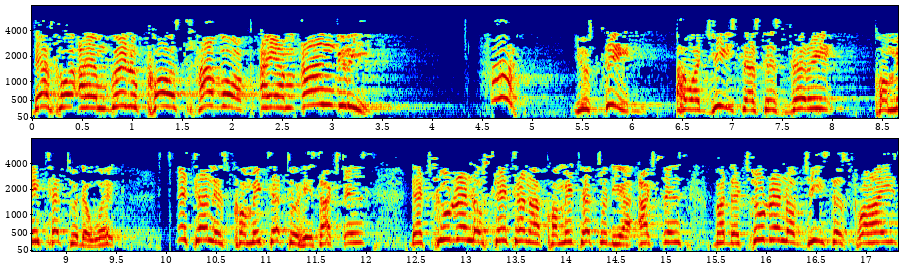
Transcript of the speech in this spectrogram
Therefore, I am going to cause havoc. I am angry. Ha! You see, our Jesus is very committed to the work. Satan is committed to his actions. The children of Satan are committed to their actions, but the children of Jesus Christ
